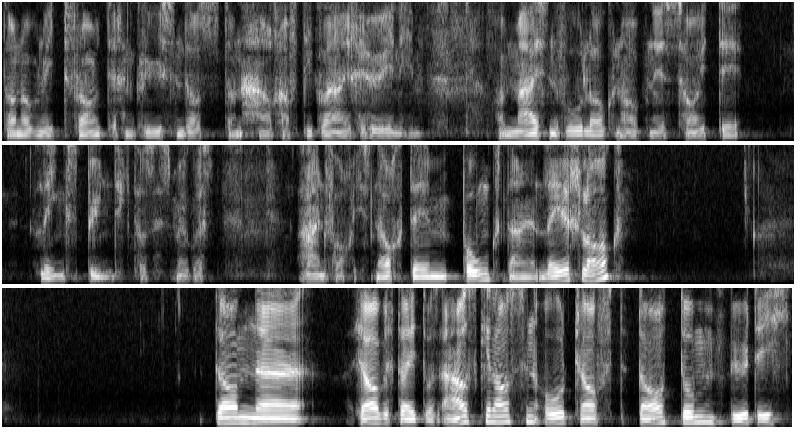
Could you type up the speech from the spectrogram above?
dann aber mit freundlichen Grüßen das dann auch auf die gleiche Höhe nehmen. Am meisten Vorlagen haben es heute linksbündig, dass es möglichst einfach ist. Nach dem Punkt ein Leerschlag. Dann äh, ja, habe ich da etwas ausgelassen. Ortschaft, Datum würde ich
